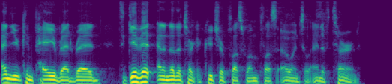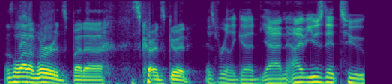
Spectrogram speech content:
and you can pay red red to give it and another target creature plus one plus O until end of turn. There's a lot of words, but uh, this card's good. It's really good. Yeah, and I've used it to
